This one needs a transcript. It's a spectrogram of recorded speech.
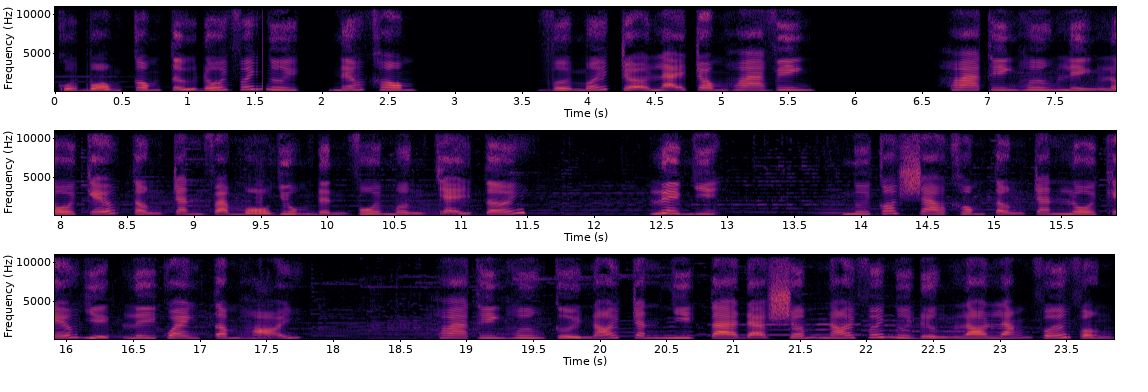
của bổn công tử đối với ngươi, Nếu không. Vừa mới trở lại trong hoa viên. Hoa thiên hương liền lôi kéo tần tranh và mộ dung đình vui mừng chạy tới. Lê Nhi, Ngươi có sao không? Tần tranh lôi kéo Diệp Ly quan tâm hỏi. Hoa Thiên Hương cười nói, tranh nhi, ta đã sớm nói với ngươi đừng lo lắng với vẫn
